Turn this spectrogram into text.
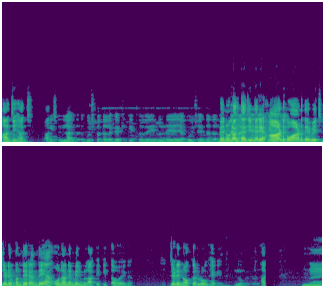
ਹਾਂਜੀ ਹਾਂਜੀ ਮੈਨੂੰ ਲੱਗਦਾ ਜੀ ਮੇਰੇ ਆਂਡ ਗਵਾਂਡ ਦੇ ਵਿੱਚ ਜਿਹੜੇ ਬੰਦੇ ਰਹਿੰਦੇ ਆ ਉਹਨਾਂ ਨੇ ਮਿਲ ਮਿਲਾ ਕੇ ਕੀਤਾ ਹੋਵੇਗਾ ਜਿਹੜੇ ਨੌਕਰ ਲੋਕ ਹੈਗੇ ਨੇ। ਮੈਂ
